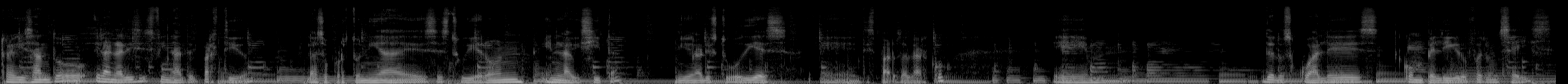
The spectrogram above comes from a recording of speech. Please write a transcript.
Revisando el análisis final del partido, las oportunidades estuvieron en la visita. Millonarios tuvo 10 eh, disparos al arco, em, de los cuales con peligro fueron 6.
